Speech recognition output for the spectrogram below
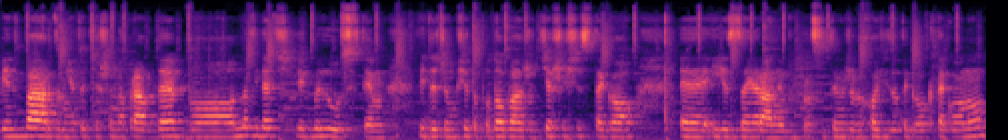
więc bardzo mnie to cieszy naprawdę, bo no widać jakby luz w tym. Widać, że mu się to podoba, że cieszy się z tego e, i jest zajarany po prostu tym, że wychodzi do tego oktagonu.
